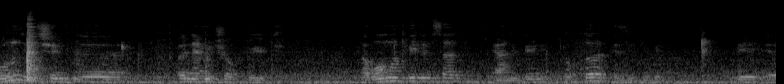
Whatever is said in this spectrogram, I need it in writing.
Onun için e, önemi çok büyük. Tamamen bilimsel, yani bir doktora tezi gibi bir e,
